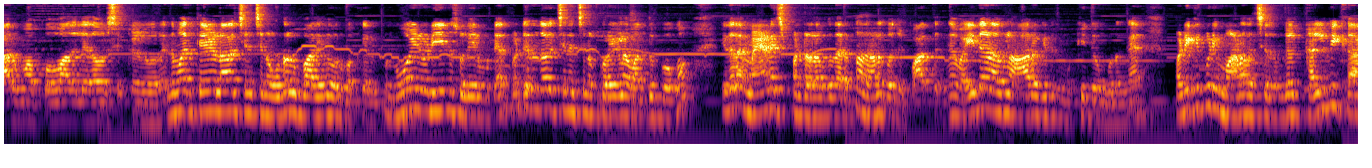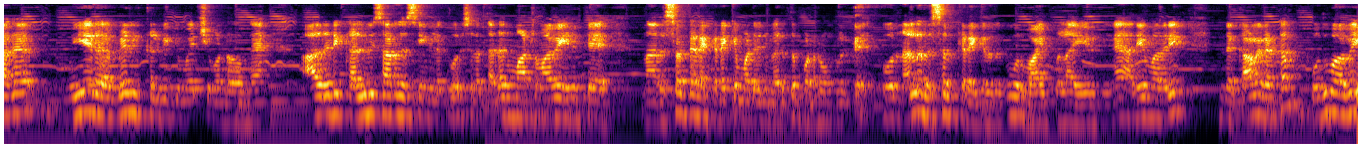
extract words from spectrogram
ஆர்வமாக போவோம். அதில் ஏதாவது ஒரு சிக்கல் வரும். இந்த மாதிரி தேவையில்லாத சின்ன சின்ன உடல் பாதிப்பு ஒரு பக்கம் இருக்கும். நோய் நொடின்னு சொல்லிட முடியாது. பட் இருந்தாலும் சின்ன சின்ன குறைகளாக வந்து போகும். இதெல்லாம் மேனேஜ் பண்ணுற அளவுக்கு தான் இருக்கும். அதனால் கொஞ்சம் பார்த்துங்க வயதானவர்கள் ஆரோக்கியத்துக்கு முக்கியத்துவம் கொடுங்க. படிக்கக்கூடிய மாணவ செல்வங்கள் கல்விக்காக உயர மேல் கல்விக்கு முயற்சி பண்ணுறவங்க ஆல்ரெடி கல்வி சார்ந்த விஷயங்களுக்கு ஒரு சில தடுமாற்றமாகவே இருக்குது நான் ரிசல்ட் எனக்கு கிடைக்க மாட்டேதுன்னு வருத்தப்படுறவங்களுக்கு ஒரு நல்ல ரிசல்ட் கிடைக்கிறதுக்கு ஒரு வாய்ப்பெல்லாம் இருக்குங்க. அதே மாதிரி இந்த காலகட்டம் பொதுவாகவே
